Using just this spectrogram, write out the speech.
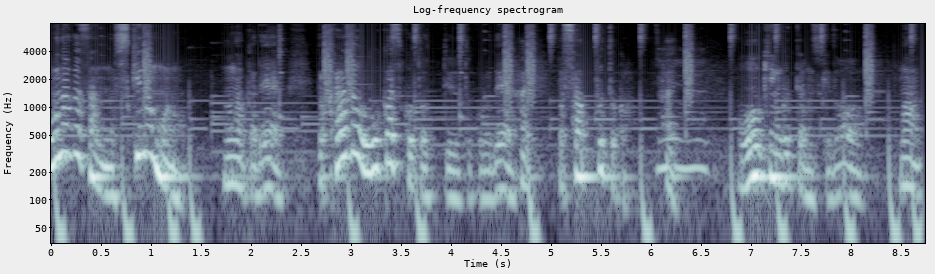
大永さんの好きなものの中で体を動かすことっていうところで、やっぱサップとかはい。ウォーキングってあるんですけどまあ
